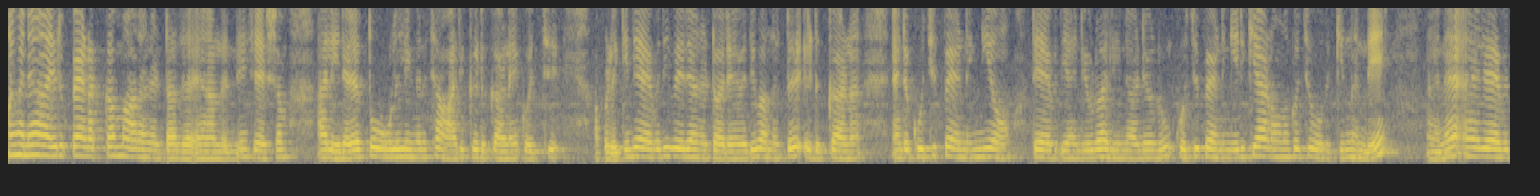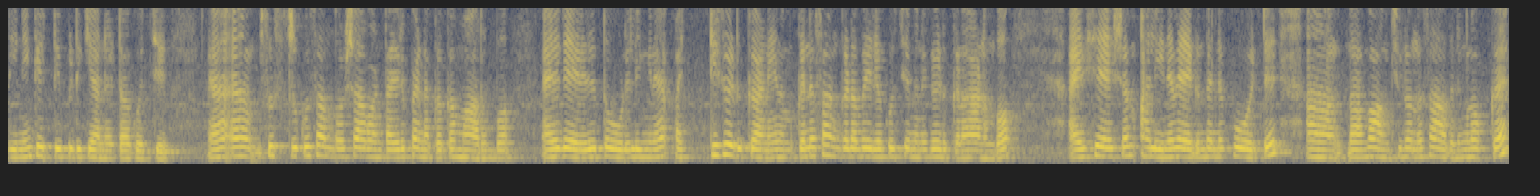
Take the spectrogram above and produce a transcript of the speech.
അങ്ങനെ ആ ഒരു പിണക്കം മാറാൻ കേട്ടോ അതിന് ശേഷം അലീനയുടെ തോളിൽ ഇങ്ങനെ ചാരിക്കെടുക്കുകയാണ് കൊച്ച്. അപ്പോഴേക്കും രേവതി വരികയാണ് കേട്ടോ. രേവതി വന്നിട്ട് എടുക്കുകയാണ്. എന്റെ കൊച്ചി പിണങ്ങിയോ? രേവതി ആന്റിയോടും അലീന ആന്റിയോടും കൊച്ചി പിണങ്ങിയിരിക്കുകയാണോ? എന്നൊക്കെ ചോദിക്കുന്നുണ്ട്. അങ്ങനെ രേവതിനെയും കെട്ടിപ്പിടിക്കുകയാണ് കേട്ടോ കൊച്ച്. സിസ്റ്റർക്കും സന്തോഷമാവണ്ട ഒരു പിണക്കൊക്കെ മാറുമ്പോൾ അതിന് രേവതി തോളിൽ ഇങ്ങനെ പറ്റി കെടുക്കുകയാണെങ്കിൽ നമുക്ക് തന്നെ സങ്കടം വരിക കൊച്ചി അങ്ങനെ കെടുക്കണ കാണുമ്പോൾ. അതിന് ശേഷം അലീന വേഗം തന്നെ പോയിട്ട് വാങ്ങിച്ചുകൊണ്ട് വന്ന സാധനങ്ങളൊക്കെ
